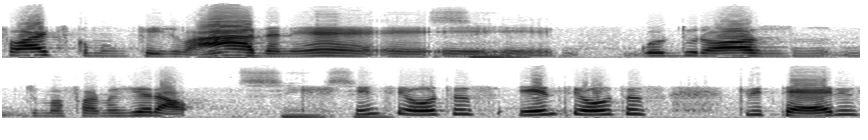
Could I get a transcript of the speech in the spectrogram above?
fortes, como feijoada, né? É, é, é, gordurosos de uma forma geral. Sim, sim. Entre outros, entre outros critérios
